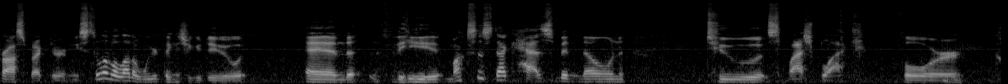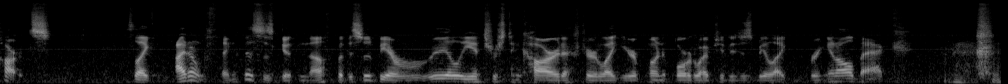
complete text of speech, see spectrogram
Prospector, and we still have a lot of weird things you could do. And the Muxus deck has been known to splash black for cards. It's like I don't think this is good enough, but this would be a really interesting card after like your opponent board wipes you to just be like, bring it all back.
